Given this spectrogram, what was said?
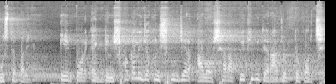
মুছতে পারি। এরপর একদিন সকালে যখন সূর্যের আলো সারা পৃথিবীতে রাজত্ব করছে,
